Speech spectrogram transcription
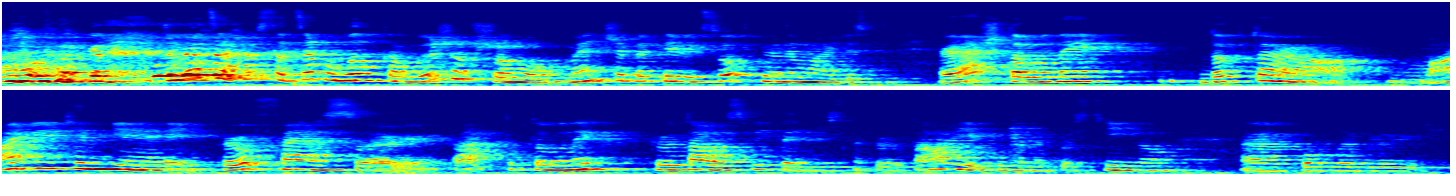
Тому це просто це помилка вижившого. Менше 5% не мають освіти. Решта вони доктора, мають MBA, професори. Так? Тобто у них крута освіта, дійсно крута, яку вони постійно е, поглиблюють.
